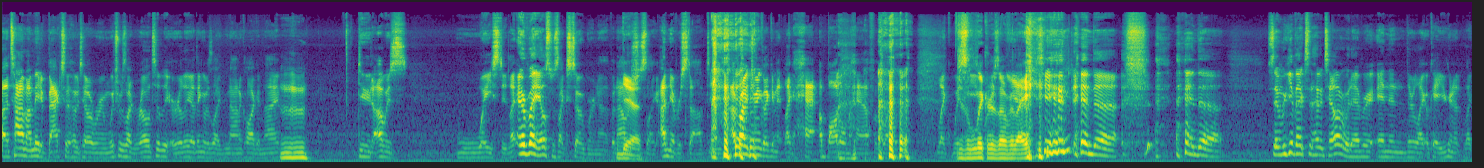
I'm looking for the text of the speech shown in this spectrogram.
by the time I made it back to the hotel room, which was like relatively early, I think it was like nine o'clock at night. hmm Dude, I was wasted. Like everybody else was like sobering up, and I Yeah. was just like, I never stopped. Dude. I probably drank like an, like a hat, a bottle and a half of like, like Just whiskey. liquors Yeah, overlay. dude. and uh, and uh, so we get back to the hotel or whatever, and then they're like, okay, you're gonna like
